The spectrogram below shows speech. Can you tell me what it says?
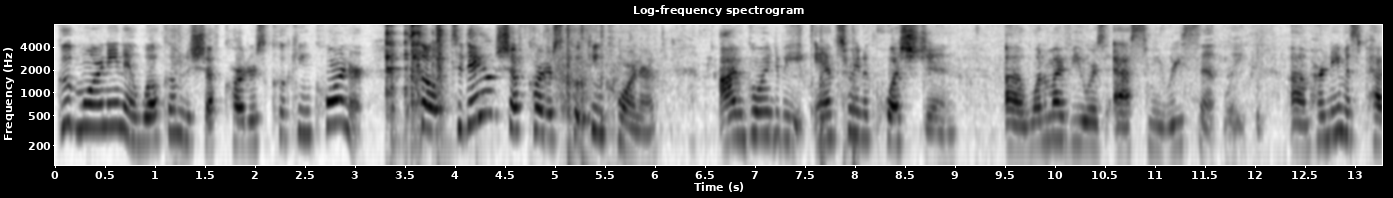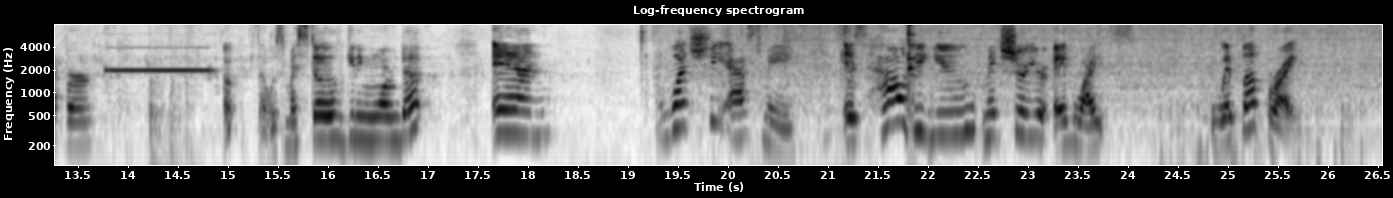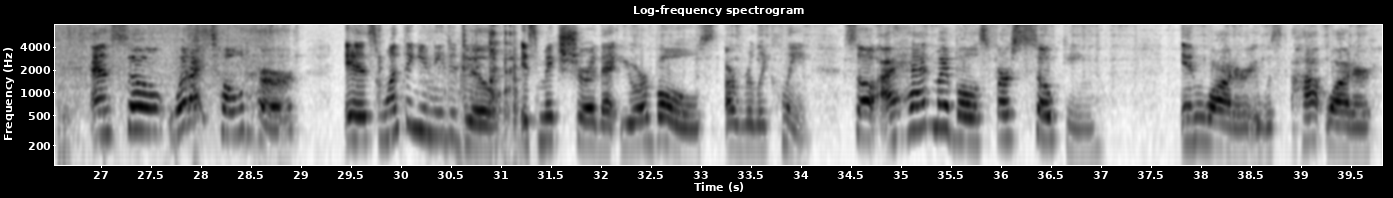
Good morning and welcome to Chef Carter's Cooking Corner. So today on Chef Carter's Cooking Corner, I'm going to be answering a question uh, one of my viewers asked me recently. Um, her name is Pepper. Oh, that was my stove getting warmed up. And what she asked me is how do you make sure your egg whites whip up right? And so what I told her is one thing you need to do is make sure that your bowls are really clean. So I had my bowls first soaking in water. It was hot water.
